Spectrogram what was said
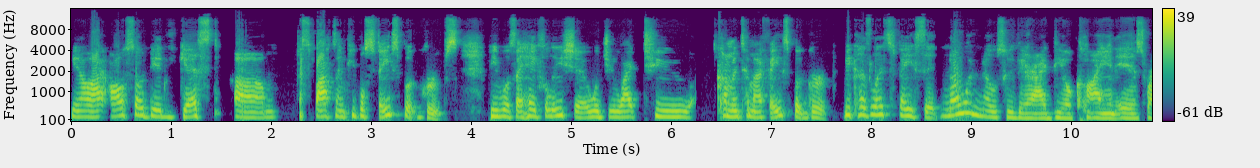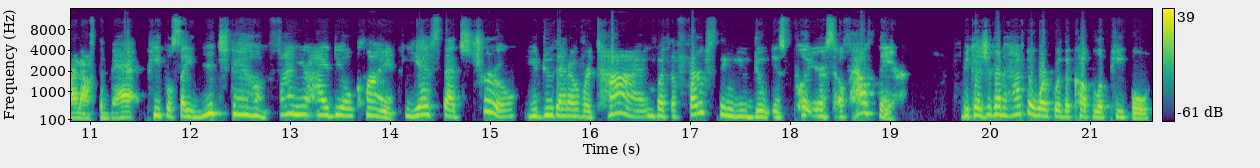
You know, I also did guest um, spots in people's Facebook groups. People say, Hey, Felicia, would you like to come into my Facebook group. Because let's face it, no one knows who their ideal client is right off the bat. People say, niche down, find your ideal client. Yes, that's true. You do that over time, but the first thing you do is put yourself out there because you're going to have to work with a couple of people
